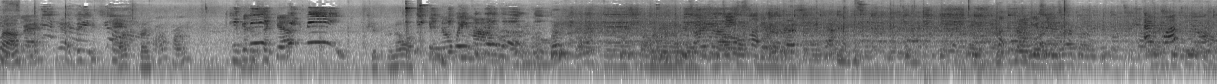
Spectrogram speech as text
Well. doing, big piece of cake. Can. You getting sick yet? Cheap vanilla. No way, Mom. I love you.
